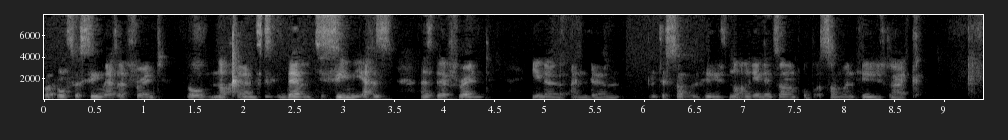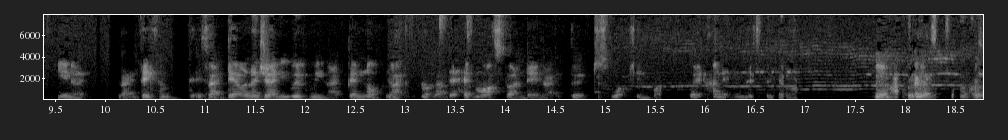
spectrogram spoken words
but also see me as a friend, or not her, them to see me as as their friend, you know, and um, and just someone who's not only an example, but someone who's like, you know, like they can. It's like they're on a journey with me. Like they're not like not like the headmaster and they're like they're just watching, but we're kind of in this together. Yeah. I Yeah. because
